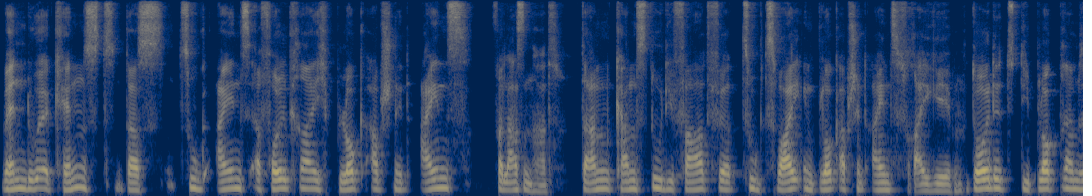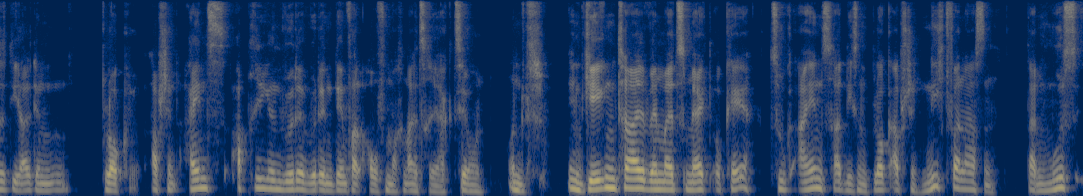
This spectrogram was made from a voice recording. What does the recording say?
wenn du erkennst, dass Zug 1 erfolgreich Blockabschnitt 1 verlassen hat, dann kannst du die Fahrt für Zug 2 in Blockabschnitt 1 freigeben. Bedeutet, die Blockbremse, die halt den Blockabschnitt 1 abriegeln würde, würde in dem Fall aufmachen als Reaktion. Und im Gegenteil, wenn man jetzt merkt, okay, Zug 1 hat diesen Blockabschnitt nicht verlassen, dann muss,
